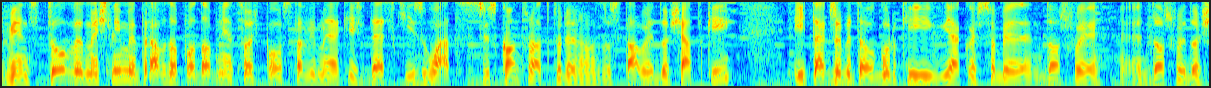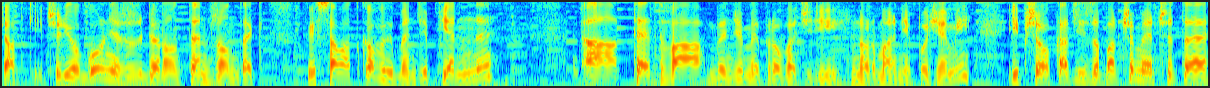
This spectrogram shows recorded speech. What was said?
więc tu wymyślimy prawdopodobnie coś, poustawimy jakieś deski z ład czy z kontrat, które nam zostały do siatki i tak, żeby te ogórki jakoś sobie doszły, doszły do siatki. Czyli ogólnie rzecz biorąc ten rządek tych sałatkowych będzie pienny, a te dwa będziemy prowadzili normalnie po ziemi i przy okazji zobaczymy, czy te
